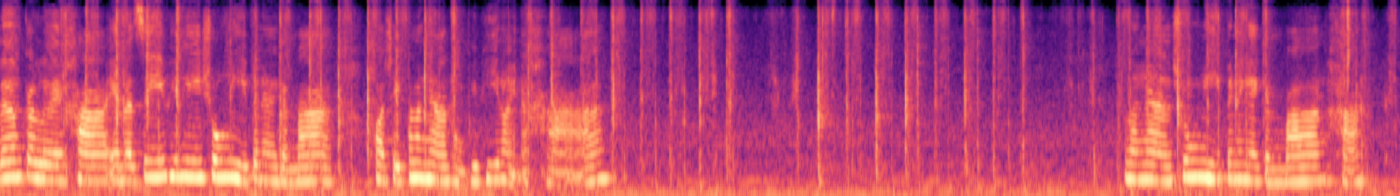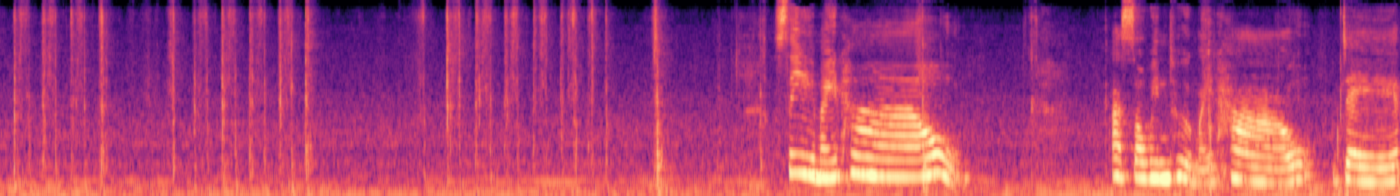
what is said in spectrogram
เริ่มกันเลยค่ะ Energy พี่ๆช่วงนี้เป็นยังไงกันบ้าง ขอเช็คพลังงานของพี่ๆหน่อยนะคะพลังงานช่วงนี้เป็นยังไงกันบ้างคะ สี่ไม้เท้า อัศวินถือไม้เท้า เจด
